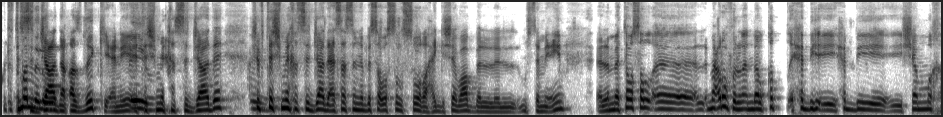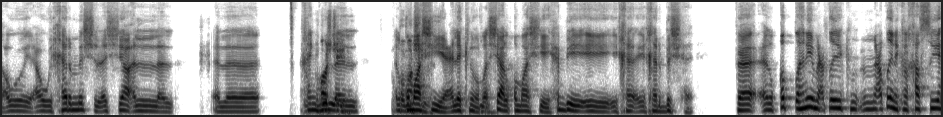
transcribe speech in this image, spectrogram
كنت أتمنى لو السجادة قصدك يعني أيوه. تشميخ السجادة شفت أيوه. تشميخ السجادة على أساس إنه بس أوصل الصورة حق الشباب ال- المستمعين لما توصل آه، معروف ان القط يحب يحب يشمخ أو أو يخرمش الأشياء ال- ال- ال- خلينا نقول القماشية. ال- القماشية. القماشية عليك نور مم. الأشياء القماشية يحب يخربشها فالقط هني معطيك معطينك الخاصية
